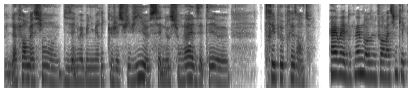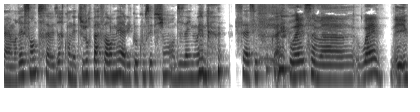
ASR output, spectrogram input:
la formation design web et numérique que j'ai suivie, euh, ces notions-là, elles étaient euh, très peu présentes. Ah ouais, donc même dans une formation qui est quand même récente, ça veut dire qu'on n'est toujours pas formé à l'éco-conception en design web. C'est assez fou quand même. Ouais, ça m'a. Ouais. Et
